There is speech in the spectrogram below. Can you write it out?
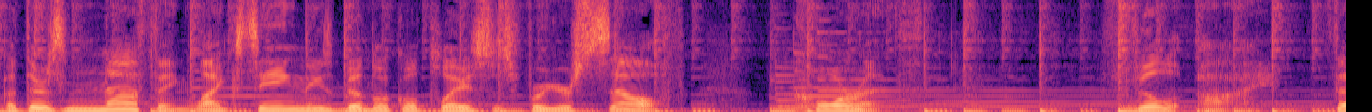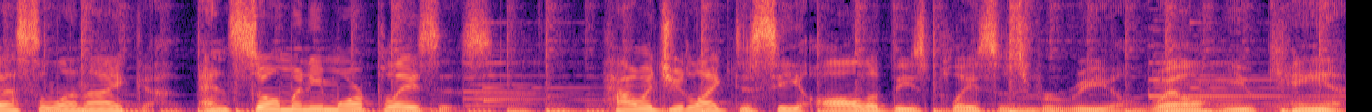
but there's nothing like seeing these biblical places for yourself. Corinth, Philippi, Thessalonica, and so many more places. How would you like to see all of these places for real? Well, you can.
